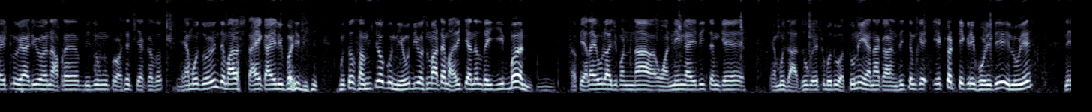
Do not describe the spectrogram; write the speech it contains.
કેટલું હેડ્યું અને આપણે બીજું હું પ્રોસેસ ચેક કરતો એમાં જોયું ને મારા સ્ટ્રાઇક આવેલી પડી હતી. હું તો સમજ્યો કે નેવું દિવસ માટે મારી ચેનલ થઈ ગઈ બંધ. પહેલા એવું લાગ્યું પણ ના વોર્નિંગ આવી હતી ચમ કે એમાં જાજુ એટલું બધું હતું નહીં એના કારણથી ચમ કે એક જ ટીકડી ફોડી હતી એલુએ ને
